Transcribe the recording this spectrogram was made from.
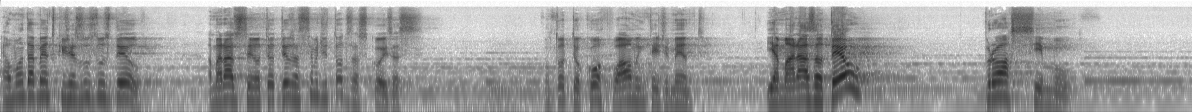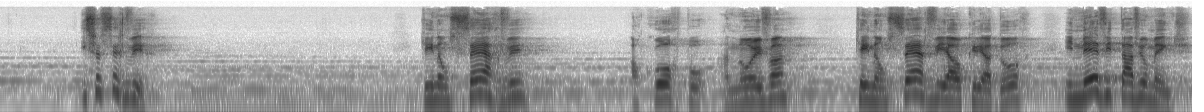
É o mandamento que Jesus nos deu. Amarás o Senhor teu Deus acima de todas as coisas, com todo o teu corpo, alma e entendimento, e amarás ao teu próximo. Isso é servir. Quem não serve ao corpo, à noiva, quem não serve ao Criador, inevitavelmente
